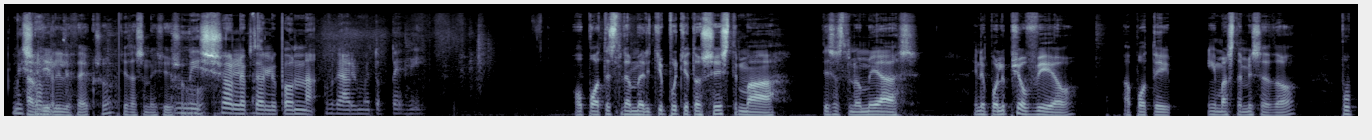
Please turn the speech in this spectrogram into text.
Θα Μισό, βγει λεπτό. Lilith έξω και θα συνεχίσω. εγώ. Μισό λεπτό λοιπόν να βγάλουμε το παιδί. Οπότε στην Αμερική που και το σύστημα της αστυνομίας είναι πολύ πιο βίαιο από ότι είμαστε εμείς εδώ, που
